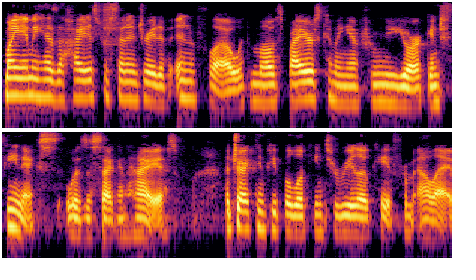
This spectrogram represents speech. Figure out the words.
Miami has the highest percentage rate of inflow, with most buyers coming in from New York, and Phoenix was the second highest, attracting people looking to relocate from LA.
